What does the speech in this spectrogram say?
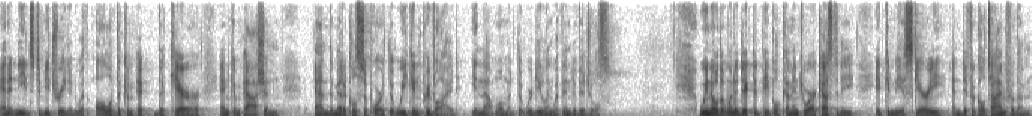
and it needs to be treated with all of the, the care and compassion and the medical support that we can provide in that moment that we're dealing with individuals. We know that when addicted people come into our custody, it can be a scary and difficult time for them.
